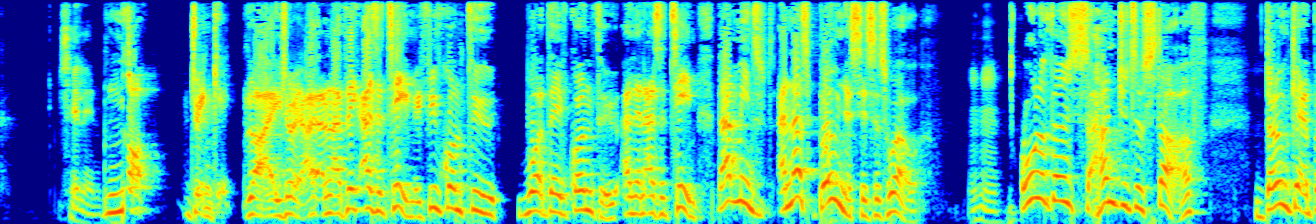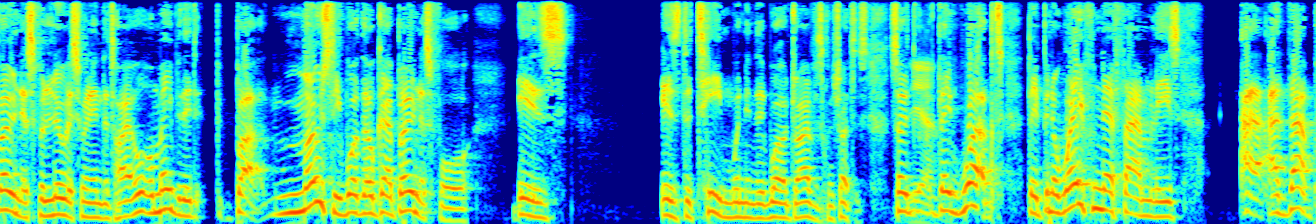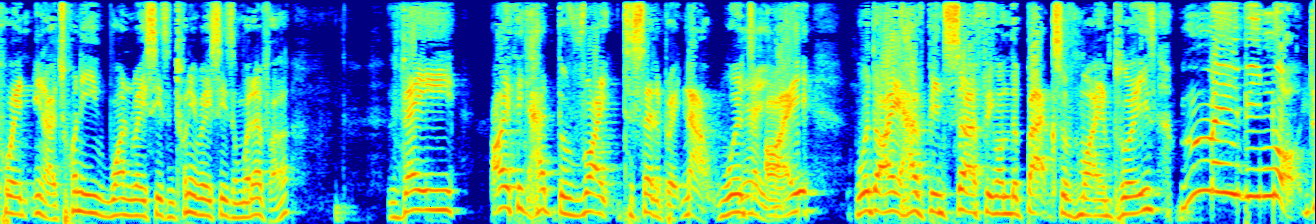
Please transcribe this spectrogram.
chilling, not drinking. Like, and I think as a team, if you've gone through what they've gone through, and then as a team, that means, and that's bonuses as well. Mm-hmm. All of those hundreds of staff don't get a bonus for Lewis winning the title, or maybe they, but mostly what they'll get a bonus for is is the team winning the World Drivers Constructors. So yeah. they've worked, they've been away from their families. at, at that point, you know, 21 race season, 20 race season, whatever, they, I think, had the right to celebrate. Now, would Yeah, I. Would I have been surfing on the backs of my employees? Maybe not.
